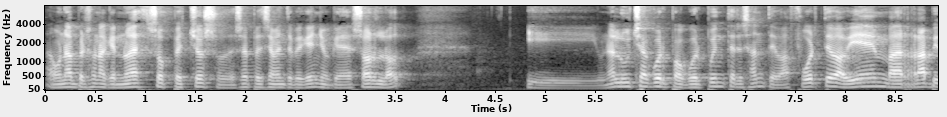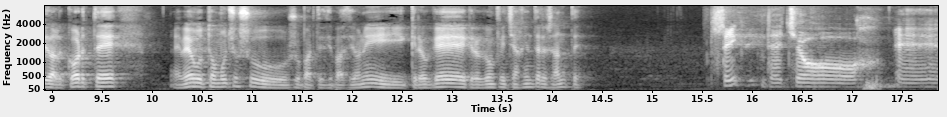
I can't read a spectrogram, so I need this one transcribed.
una persona que no es sospechoso de ser precisamente pequeño, que es Sorlot. Y una lucha cuerpo a cuerpo interesante. Va fuerte, va bien, va rápido al corte. A mí me gustó mucho su, participación y creo que creo que un fichaje interesante. Sí, de hecho, eh,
